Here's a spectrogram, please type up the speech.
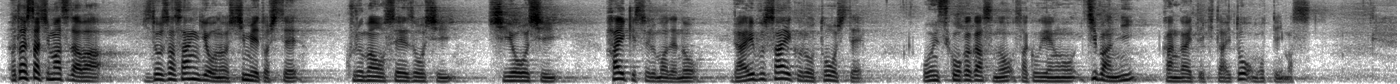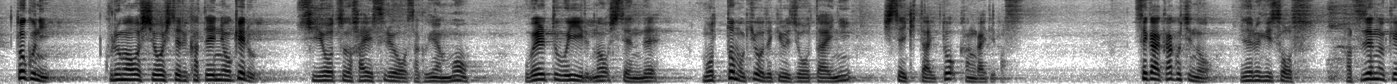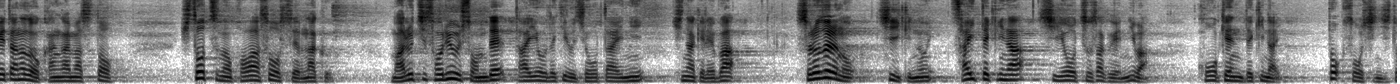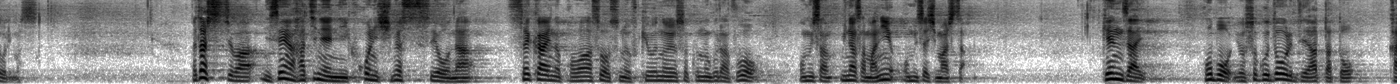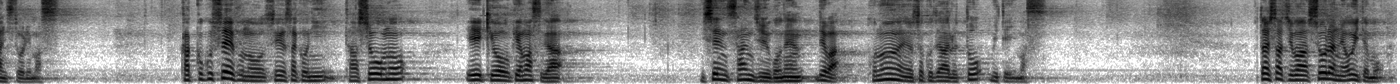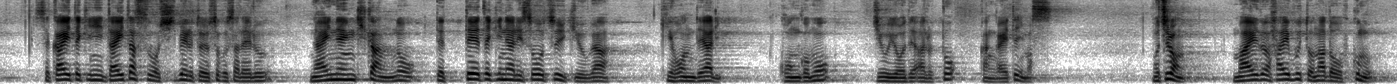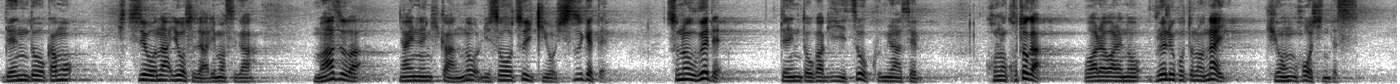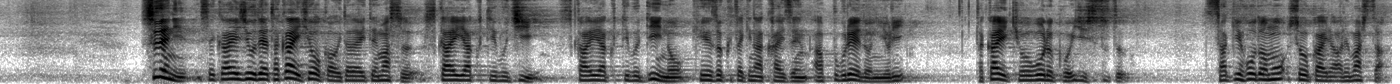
私たちマツダは自動車産業の使命として車を製造し、使用し、廃棄するまでのライフサイクルを通して温室効果ガスの削減を一番に考えていきたいと思っています。特に車を使用している家庭における CO2 排出量削減も、ウェルトウィールの視点で最も寄与できる状態にしていきたいと考えています。世界各地のエネルギーソース、発電の形態などを考えますと、一つのパワーソースではなく、マルチソリューションで対応できる状態にしなければ、それぞれの地域の最適な CO2 削減には貢献できないとそう信じております。私たちは2008年にここに示すような世界のパワーソースの普及の予測のグラフをお皆様にお見せしました。現在、ほぼ予測通りであったと感じております。各国政府の政策に多少の影響を受けますが、2035年ではこのような予測であると見ています。私たちは将来においても、世界的に大多数を占めると予測される内燃機関の徹底的な理想追求が基本であり、今後も重要であると考えています。もちろん、マイルドハイブッドなどを含む電動化も必要な要素でありますが、まずは内燃機関の理想追求をし続けて、その上で電動化技術を組み合わせる、このことが我々のぶれることのない基本方針です。すでに世界中で高い評価をいただいていますスカイアクティブ G、スカイアクティブ D の継続的な改善、アップグレードにより、高い競合力を維持しつつ、先ほども紹介がありました、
